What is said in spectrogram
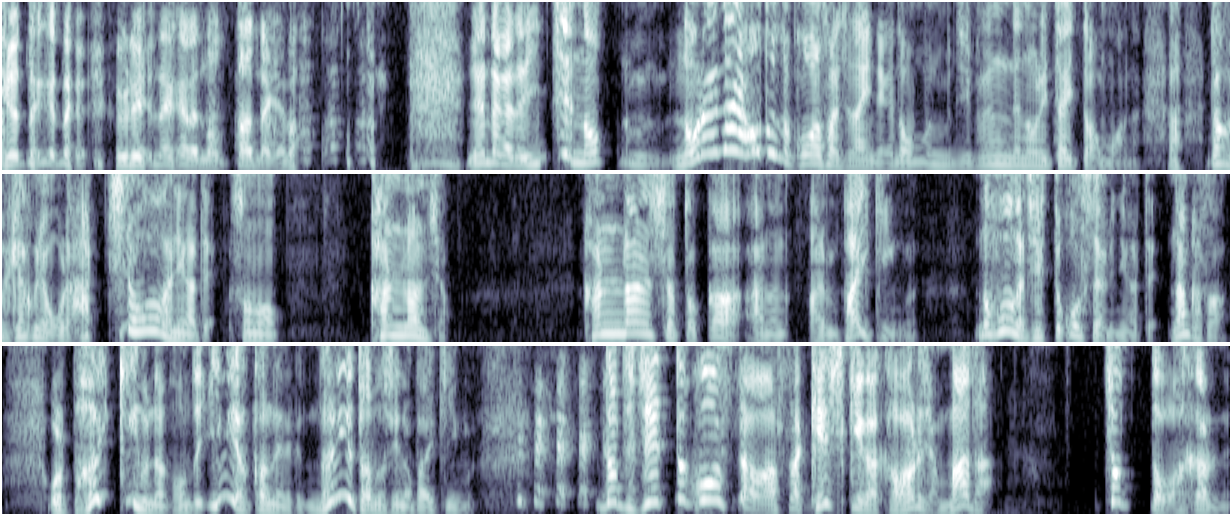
ガタガタ震えながら乗ったんだけど。いや、だから一応乗、乗れないほどの怖さじゃないんだけど、もう自分で乗りたいとは思わない。あ、だから逆に俺あっちの方が苦手。その、観覧車。観覧車とか、あの、あれ、バイキングの方がジェットコースターより苦手。なんかさ、俺バイキングなんか本当意味わかんないんだけど、何が楽しいのバイキング？だってジェットコースターはさ、景色が変わるじゃん、まだ。ちょっとわかるね。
